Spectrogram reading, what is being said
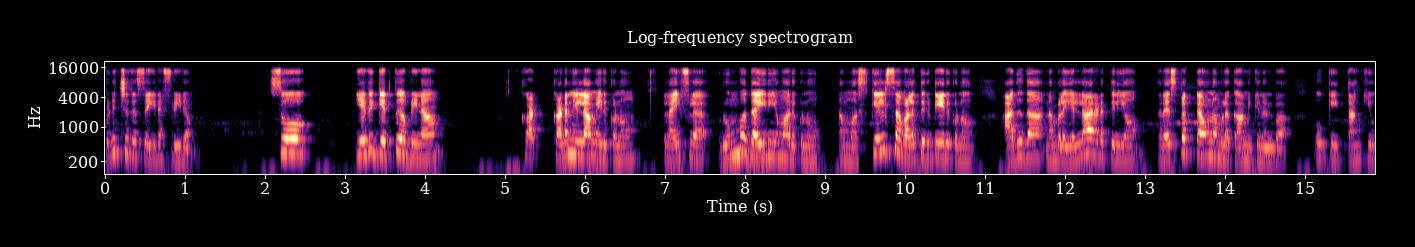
பிடிச்சதை செய்கிற ஃப்ரீடம் ஸோ எது கெத்து அப்படின்னா க- கடன் இல்லாமல் இருக்கணும். லைஃப்பில் ரொம்ப தைரியமாக இருக்கணும். நம்ம ஸ்கில்ஸை வளர்த்துக்கிட்டே இருக்கணும். அதுதான் நம்மளை எல்லார் இடத்துலையும் ரெஸ்பெக்டாகவும் நம்மளை காமிக்கும் நண்பா. ஓகே தேங்க்யூ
